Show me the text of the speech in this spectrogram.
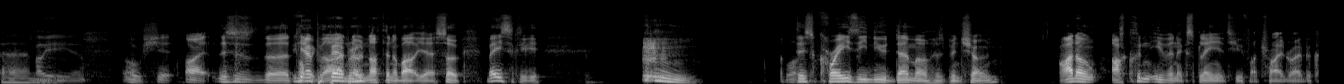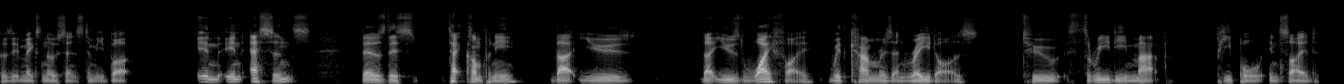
Um, Oh yeah, yeah. Oh shit! All right, this is the Yeah, topic prepare, that I know bro. nothing about. Yeah, so basically, this crazy new demo has been shown. I don't, I couldn't even explain it to you if I tried, right? Because it makes no sense to me. But in in essence, there's this tech company that used that used Wi-Fi with cameras and radars to 3D map people inside,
